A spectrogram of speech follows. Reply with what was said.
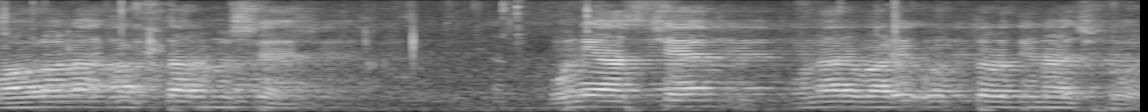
মাওলানা আফতার হোসেন। উনি আসছেন ওনার বাড়ি উত্তর দিনাজপুর।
